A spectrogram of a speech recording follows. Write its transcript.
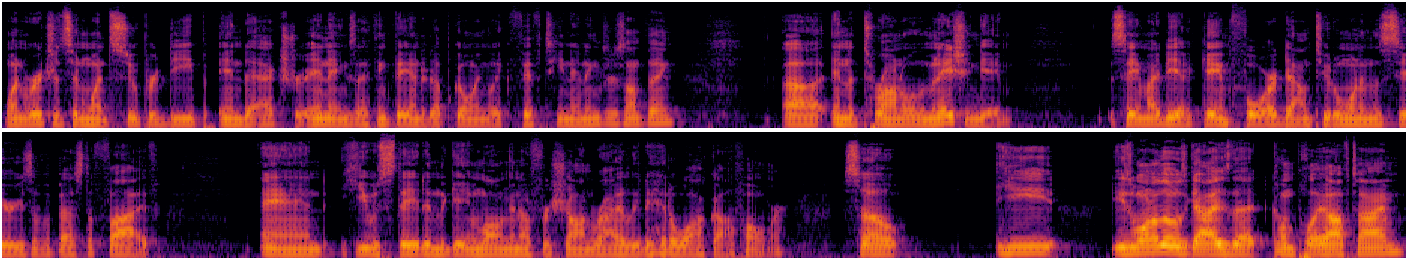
when Richardson went super deep into extra innings. I think they ended up going like 15 innings or something uh, in a Toronto elimination game. Same idea. Game four, down two to one in the series of a best of five, and he was stayed in the game long enough for Sean Riley to hit a walk off homer. So he he's one of those guys that come playoff time,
